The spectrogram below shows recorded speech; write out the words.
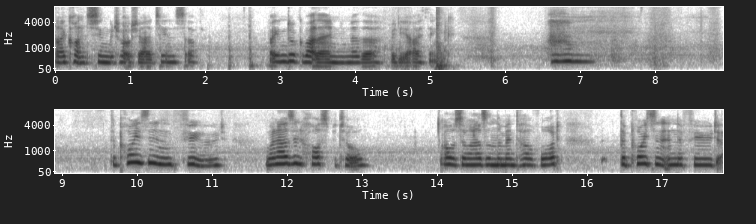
and I can't distinguish what's reality and stuff. But I can talk about that in another video, I think. Um, the poison food, when I was in hospital, when I was on the mental health ward, the poison in the food,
